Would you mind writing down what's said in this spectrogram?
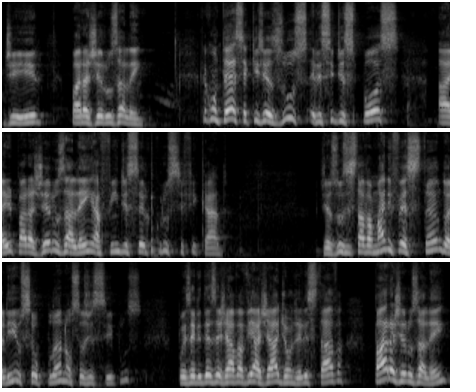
de ir para Jerusalém que acontece é que Jesus ele se dispôs a ir para Jerusalém a fim de ser crucificado. Jesus estava manifestando ali o seu plano aos seus discípulos, pois ele desejava viajar de onde ele estava para Jerusalém,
